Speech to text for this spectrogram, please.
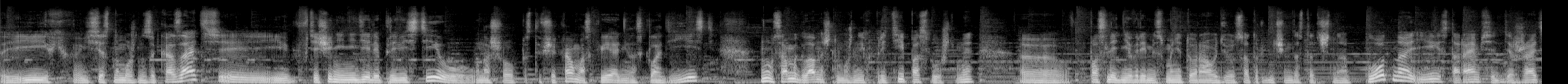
И их, естественно, можно заказать и в течение недели привезти. У, нашего поставщика в Москве они на складе есть. Ну, самое главное, что можно их прийти и послушать. Мы э, в последнее время с Монитор Аудио сотрудничаем достаточно плотно и стараемся держать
